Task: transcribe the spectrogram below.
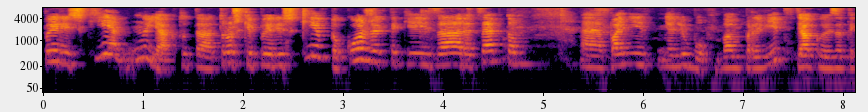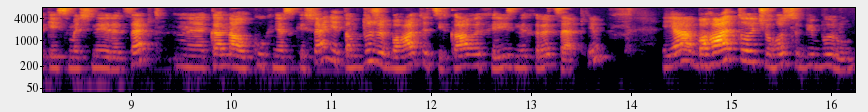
пиріжки. Ну як, тут а, трошки пиріжків, то кожик такий за рецептом. Е, Пані Любов, вам привіт! Дякую за такий смачний рецепт. Е, Канал Кухня з кишені. Там дуже багато цікавих різних рецептів. Я багато чого собі беру.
